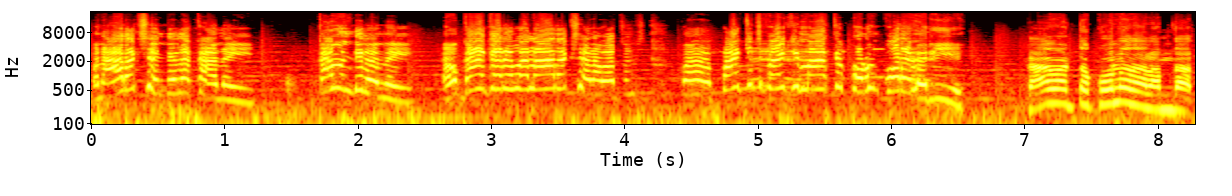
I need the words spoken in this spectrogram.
पण आरक्षण दिलं का नाही? का म्हणून दिलं नाही? अहो काय गरीबाला आरक्षण वाचून पाकीच पाकी मार्क पडून पोरं घरी. काय वाटतं कोण होणार आमदार?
